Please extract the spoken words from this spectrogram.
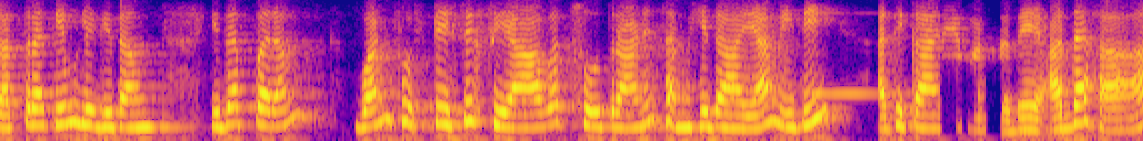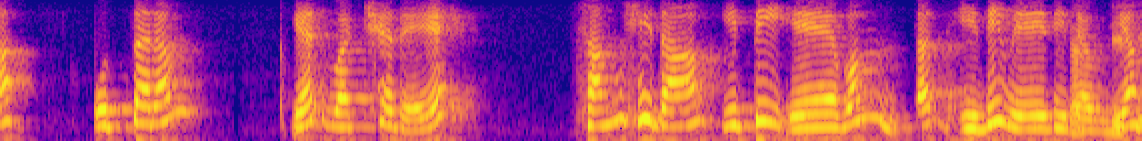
तत्र किं लिखितम् इतः परं वन् फिफ्टि सिक्स् यावत् सूत्राणि संहितायाम् इति अधिकारे वर्तते अतः उत्तरं यद् वक्ष्यते संहिताम् इति एवं तद् इति वेदितव्यम्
